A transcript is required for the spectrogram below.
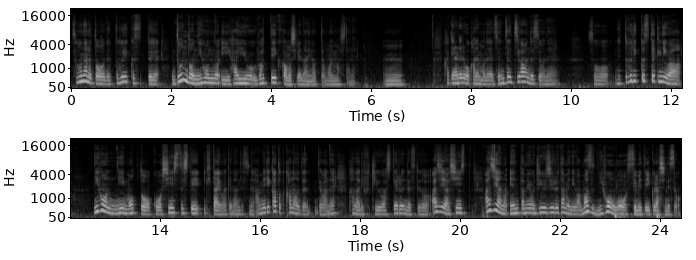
そうなるとネットフリックスってどんどん日本のいい俳優を奪っていくかもしれないなって思いましたね。うん、かけられるお金もね全然違うんですよね。そうネットフリックス的には日本にもっとこう進出していきたいわけなんですね。アメリカとかカナダではねかなり普及はしてるんですけどアジア進出アジアのエンタメを牛耳るためにはまず日本を攻めていくらしいんですよ。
